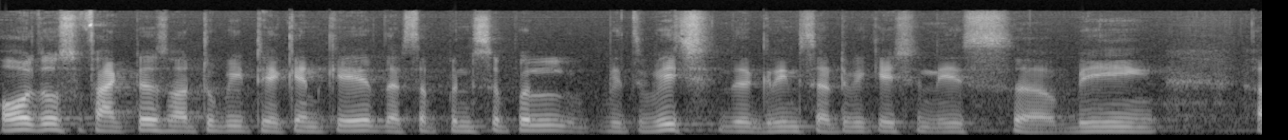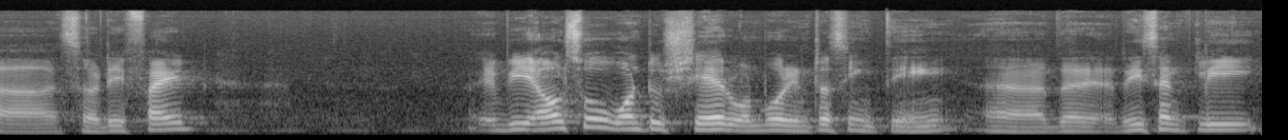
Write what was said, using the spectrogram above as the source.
All those factors are to be taken care. That's a principle with which the green certification is uh, being uh, certified. We also want to share one more interesting thing. Uh, the recently,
